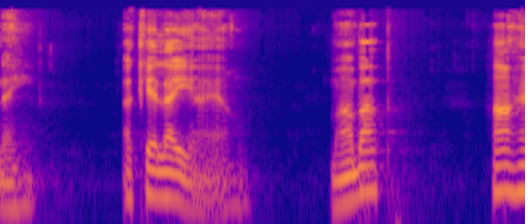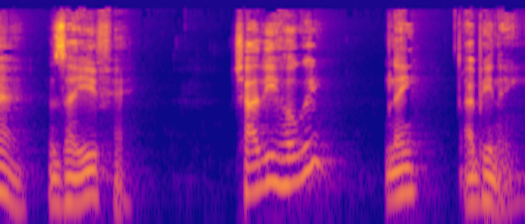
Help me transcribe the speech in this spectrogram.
نہیں، اکیلا ہی آیا ہوں۔ ماں باپ؟ ہاں ہیں، ضعیف ہیں۔ شادی ہو گئی؟ نہیں، ابھی نہیں۔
